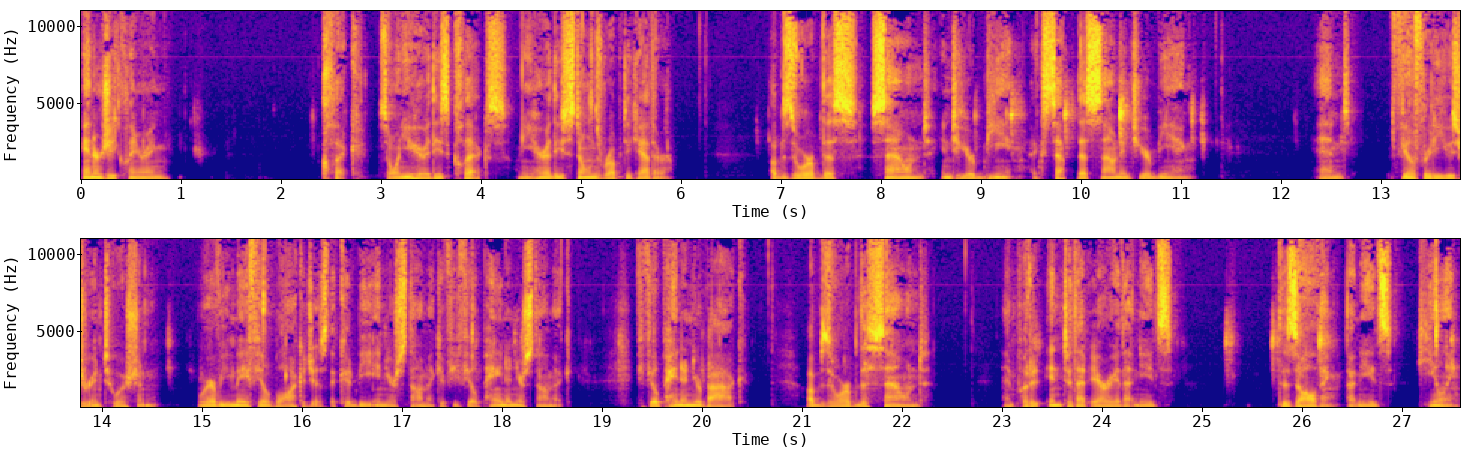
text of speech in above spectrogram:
energy clearing click. So when you hear these clicks, when you hear these stones rub together, absorb this sound into your being, accept this sound into your being, and feel free to use your intuition wherever you may feel blockages that could be in your stomach. If you feel pain in your stomach, if you feel pain in your back, absorb the sound and put it into that area that needs dissolving, that needs healing.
